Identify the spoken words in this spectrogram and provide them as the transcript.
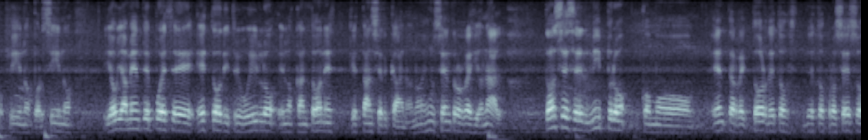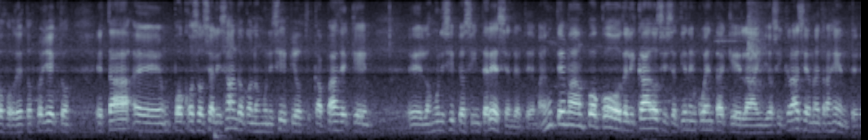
bovinos, porcinos, y obviamente pues eh, esto distribuirlo en los cantones que están cercanos, ¿no? es un centro regional. Entonces el MIPRO como ente rector de estos, de estos procesos o de estos proyectos está eh, un poco socializando con los municipios, capaz de que eh, los municipios se interesen del tema. Es un tema un poco delicado si se tiene en cuenta que la idiosincrasia de nuestra gente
